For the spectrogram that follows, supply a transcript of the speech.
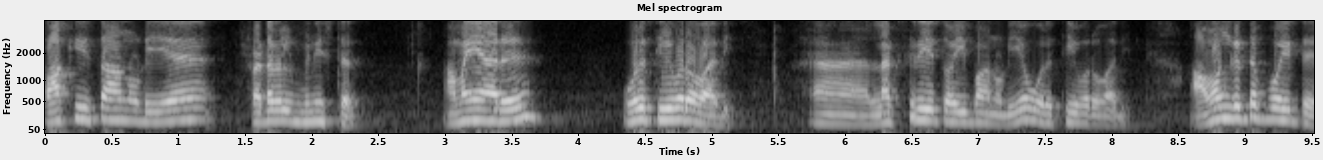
பாகிஸ்தானுடைய ஃபெடரல் மினிஸ்டர் அமையார் ஒரு தீவிரவாதி. லக்ஸரி தொய்பானுடைய ஒரு தீவிரவாதி. அவங்ககிட்ட போயிட்டு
